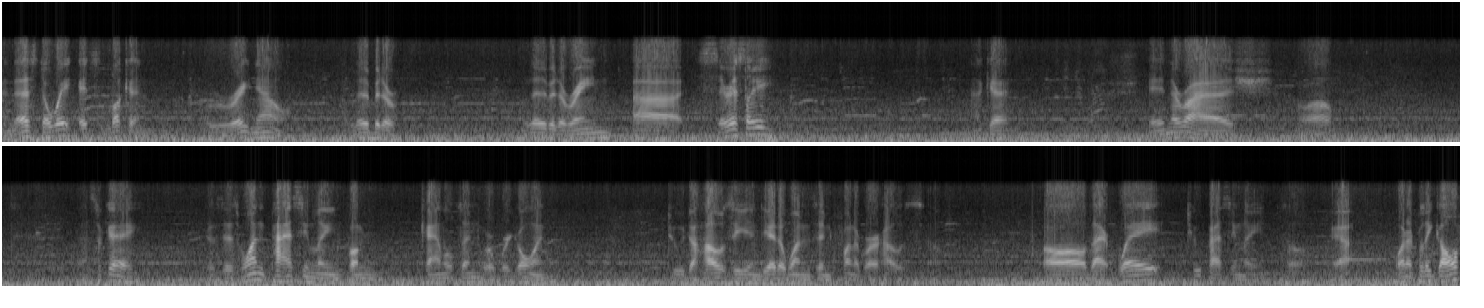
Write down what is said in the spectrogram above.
And that's the way it's looking right now a little bit of a little bit of rain. Uh, seriously? Okay. In the rush. Well, that's okay. Because there's one passing lane from Campbellton where we're going to Dalhousie and the other one's in front of our house. So, all that way, two passing lanes. So, yeah. Want to play golf?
